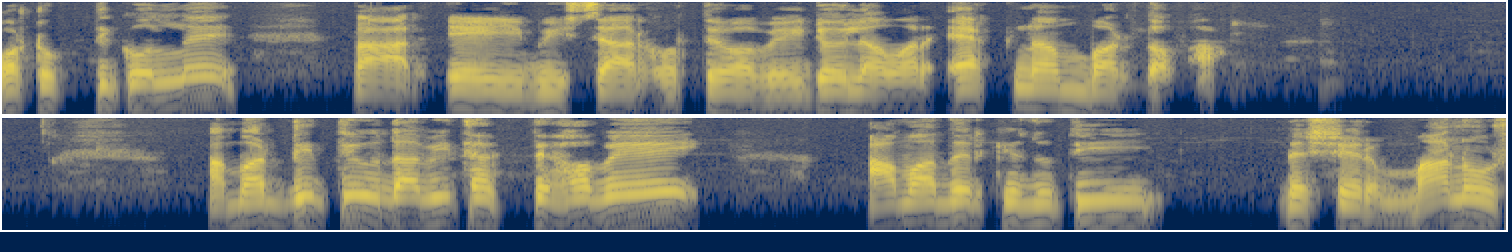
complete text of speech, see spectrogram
কটুক্তি করলে তার এই বিচার হতে হবে। এইটা হইল আমার এক নাম্বার দফা। আমার দ্বিতীয় দাবি থাকতে হবে, আমাদেরকে যদি দেশের মানুষ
